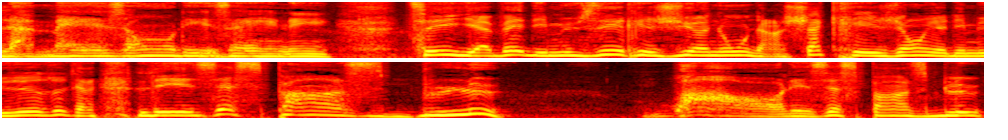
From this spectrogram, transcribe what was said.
La maison des aînés. Tu sais, il y avait des musées régionaux. Dans chaque région, il y a des musées. Les espaces bleus. Wow, les espaces bleus.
